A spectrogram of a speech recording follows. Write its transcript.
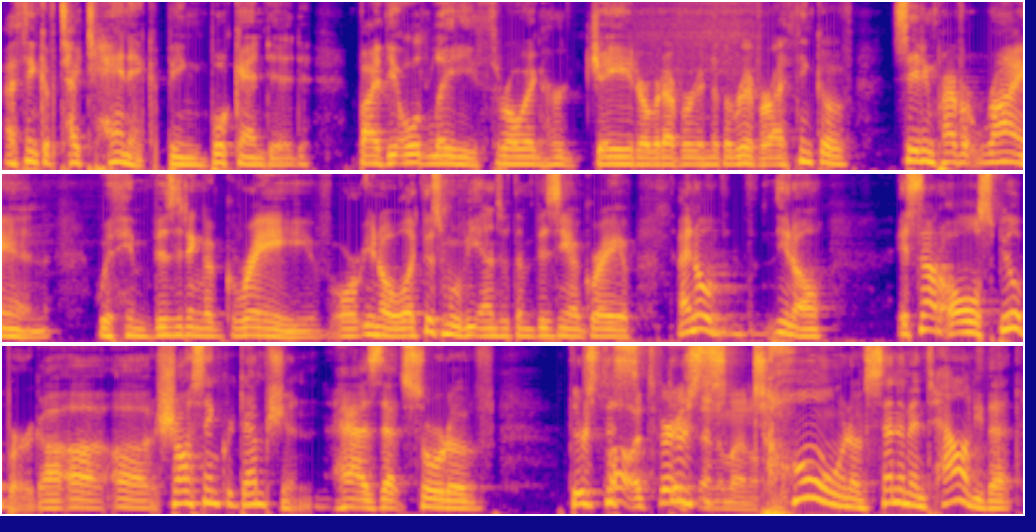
I think of Titanic being bookended by the old lady throwing her jade or whatever into the river. I think of Saving Private Ryan with him visiting a grave, or you know, like this movie ends with him visiting a grave. I know, you know, it's not all Spielberg. Uh, uh, uh, Shawshank Redemption has that sort of. There's this. Oh, it's very there's this tone of sentimentality that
